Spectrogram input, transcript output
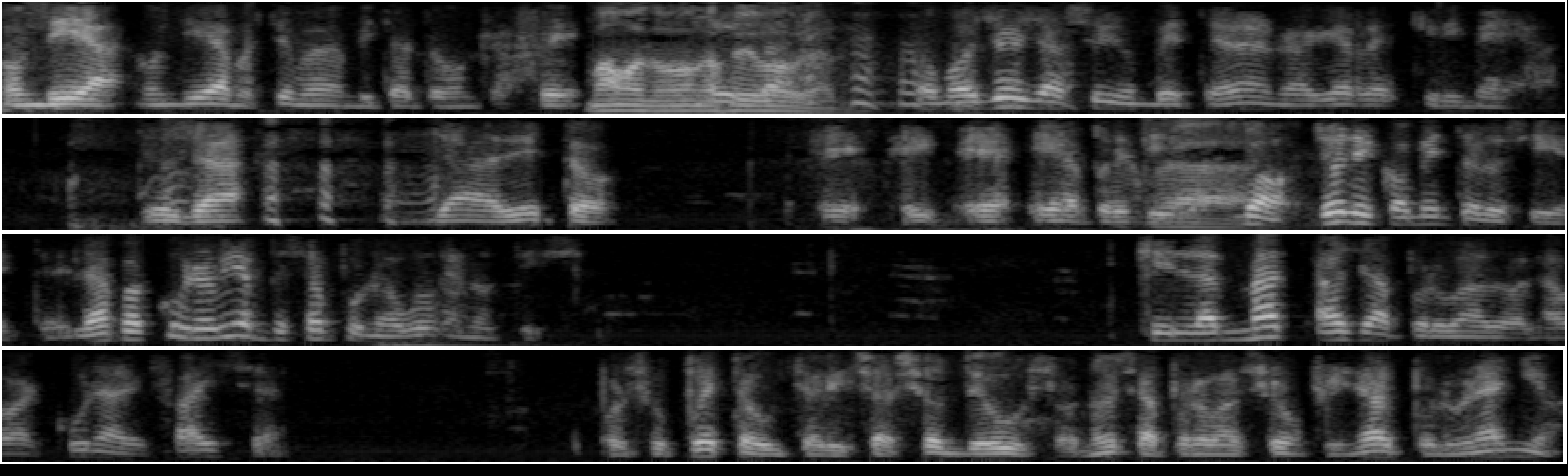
Un día, un día usted me va a invitar a tomar un café. Vamos a tomar un café y vamos a hablar. Como yo ya soy un veterano de la guerra de Crimea, yo ya, ya de esto he, he- he- he aprendido. Claro. No, yo le comento lo siguiente. La vacuna, voy a empezar por una buena noticia. Que la MAT haya aprobado la vacuna de Pfizer, por supuesto autorización de uso, no es aprobación final por un año,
